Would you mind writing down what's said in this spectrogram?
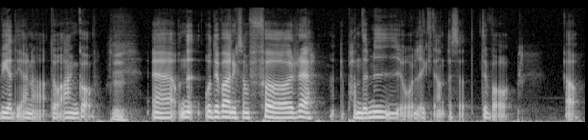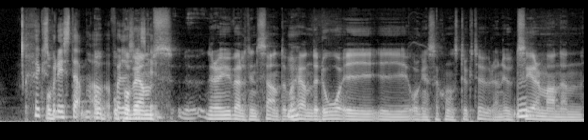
vdarna då angav. Mm. Eh, och det var liksom före pandemi och liknande. Så att det var ja, högst Och- på listan. av Och, och på vems, det är ju väldigt intressant. Och vad Mm. händer då i, i organisationsstrukturen? Utser Mm. man en,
